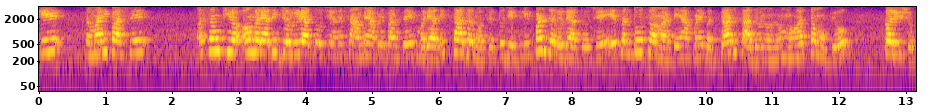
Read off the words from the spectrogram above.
કે તમારી પાસે અસંખ્ય અમર્યાદિત જરૂરિયાતો છે અને સામે આપણી પાસે મર્યાદિત સાધનો છે. તો જેટલી પણ જરૂરિયાતો છે એ સંતોષવા માટે આપણે બધા જ સાધનોનો મહત્તમ ઉપયોગ કરીશું.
